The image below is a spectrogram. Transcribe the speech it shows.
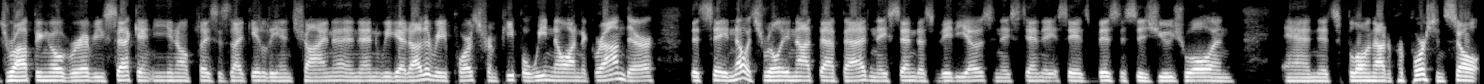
dropping over every second, you know, places like Italy and China. And then we get other reports from people we know on the ground there that say, no, it's really not that bad. And they send us videos and they, send, they say it's business as usual and, and it's blown out of proportion. So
